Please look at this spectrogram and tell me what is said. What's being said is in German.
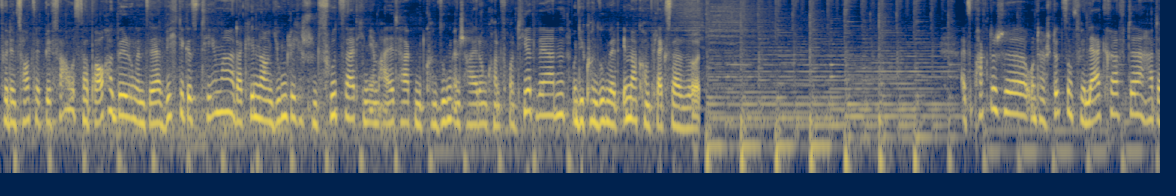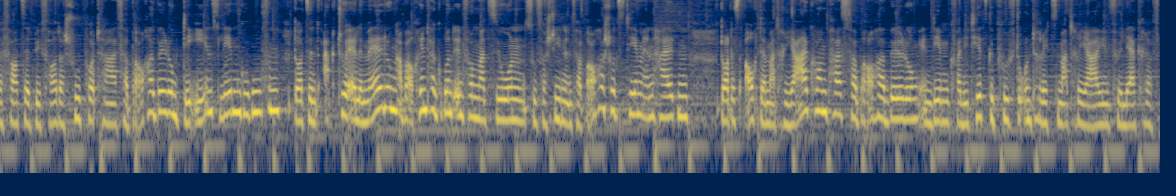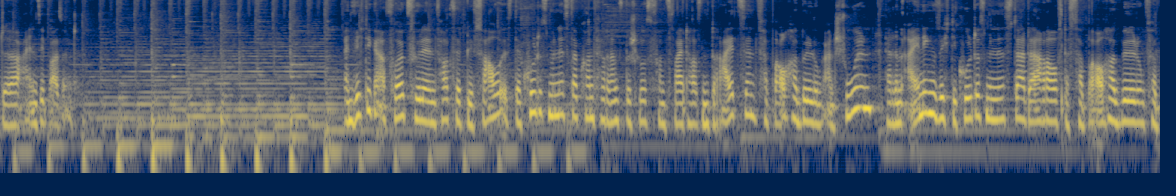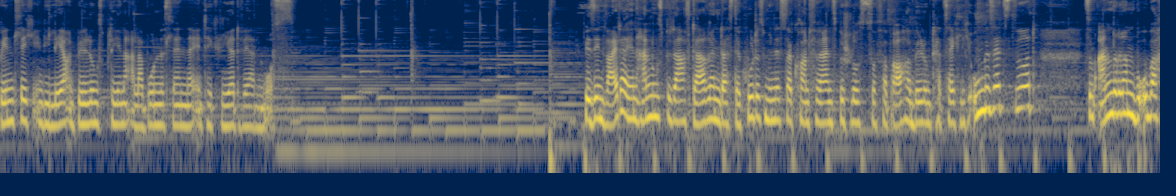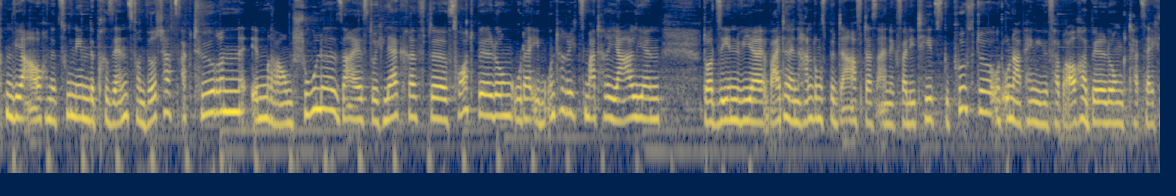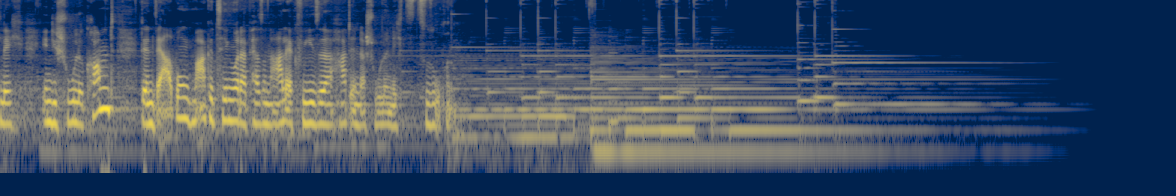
Für den VZBV ist Verbraucherbildung ein sehr wichtiges Thema, da Kinder und Jugendliche schon frühzeitig in ihrem Alltag mit Konsumentscheidungen konfrontiert werden und die Konsumwelt immer komplexer wird. Als praktische Unterstützung für Lehrkräfte hat der VZBV das Schulportal verbraucherbildung.de ins Leben gerufen. Dort sind aktuelle Meldungen, aber auch Hintergrundinformationen zu verschiedenen Verbraucherschutzthemen enthalten. Dort ist auch der Materialkompass Verbraucherbildung, in dem qualitätsgeprüfte Unterrichtsmaterialien für Lehrkräfte einsehbar sind. Ein wichtiger Erfolg für den VZBV ist der Kultusministerkonferenzbeschluss von 2013 Verbraucherbildung an Schulen. Darin einigen sich die Kultusminister darauf, dass Verbraucherbildung verbindlich in die Lehr- und Bildungspläne aller Bundesländer integriert werden muss. Wir sehen weiterhin Handlungsbedarf darin, dass der Kultusministerkonferenzbeschluss zur Verbraucherbildung tatsächlich umgesetzt wird. Zum anderen beobachten wir auch eine zunehmende Präsenz von Wirtschaftsakteuren im Raum Schule, sei es durch Lehrkräfte, Fortbildung oder eben Unterrichtsmaterialien. Dort sehen wir weiterhin Handlungsbedarf, dass eine qualitätsgeprüfte und unabhängige Verbraucherbildung tatsächlich in die Schule kommt. Denn Werbung, Marketing oder Personalerquise hat in der Schule nichts zu suchen.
